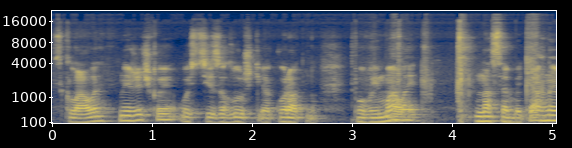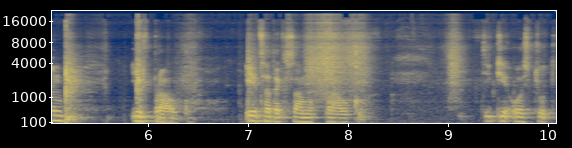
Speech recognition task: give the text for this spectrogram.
Склали книжечкою. Ось ці заглушки акуратно повиймали, на себе тягнемо і вправку. І це так само вправку. Тільки ось тут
